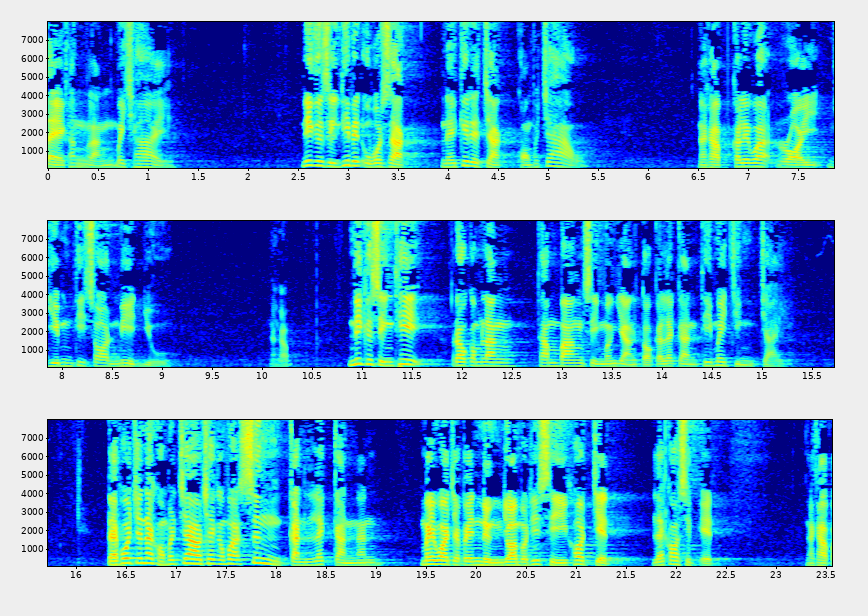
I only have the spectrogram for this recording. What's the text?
แต่ข้างหลังไม่ใช่ นี่คือสิ่งที่เป็นอุปสรรคในคริสตจักรของพระเจ้านะครับเขาเรียกว่ารอยยิ้มที่ซ่อนมีดอยู่นะครับนี่คือสิ่งที่เรากำลังทำบางสิ่งบางอย่างต่อกันและกันที่ไม่จริงใจ แต่พระเจ้าของพระเจ้าใช้คำว่าซึ่งกันและกันนั้น ไม่ว่าจะเป็นหนึ่งยอห์นบทที่สี่ข้อเจ็ดและข้อสิบเอ็ดนะครับ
